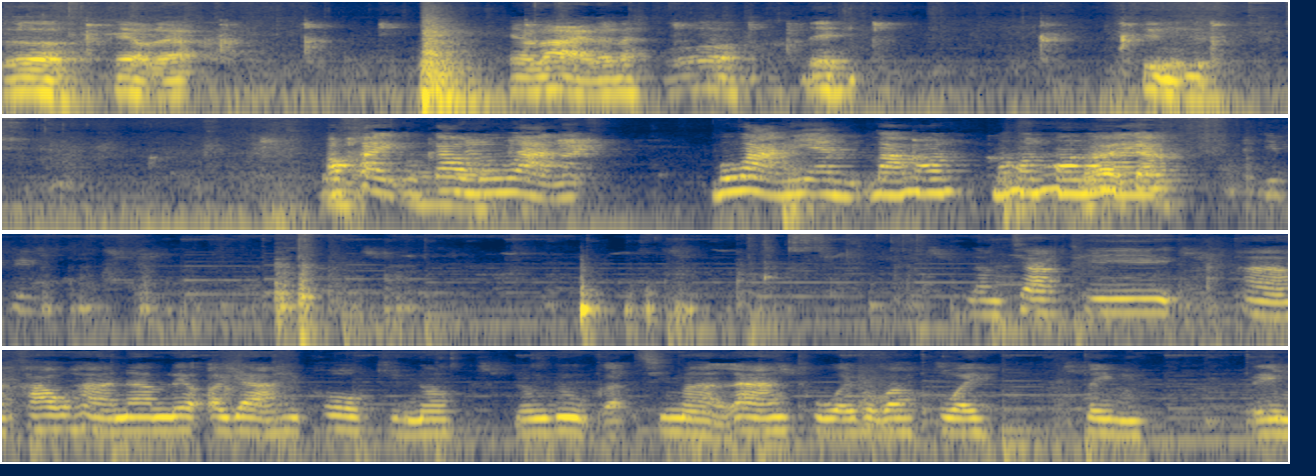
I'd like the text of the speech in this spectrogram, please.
เออแห้วแล้วแห้วไล่แล้วนะโอ้นี่ขึ้นเลยเอาไข่กูเก้าเมื่อวานนี่เมื่อวานนี้อันมาฮอนมาฮอนห้องได้อะไร หลังจากที่หาข้าวหาน้ำแล้วเอายาให้พ่อกินเนาะน้องดูกะสิมาล้างถ้วยเพราะว่าถ้วยเต็มเต็ม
